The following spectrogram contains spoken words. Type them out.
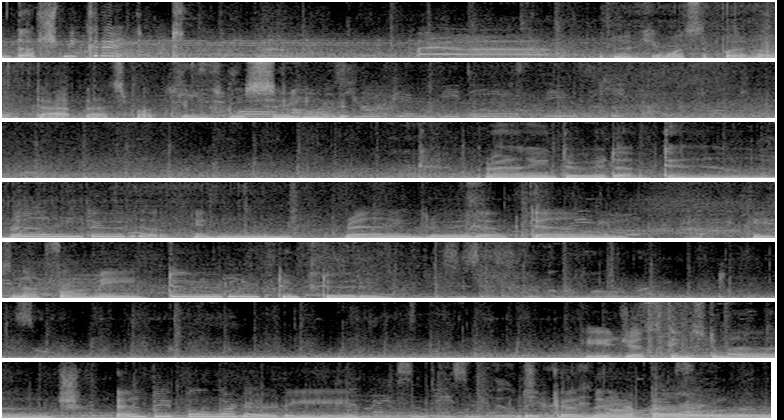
Dash me credit. He wants to put it on tab, that's what he was saying. running through the down, running through the down, running through the down. He's not for me. Do, do, do, do, do. He just thinks too much, and people are dirty because they are poor.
